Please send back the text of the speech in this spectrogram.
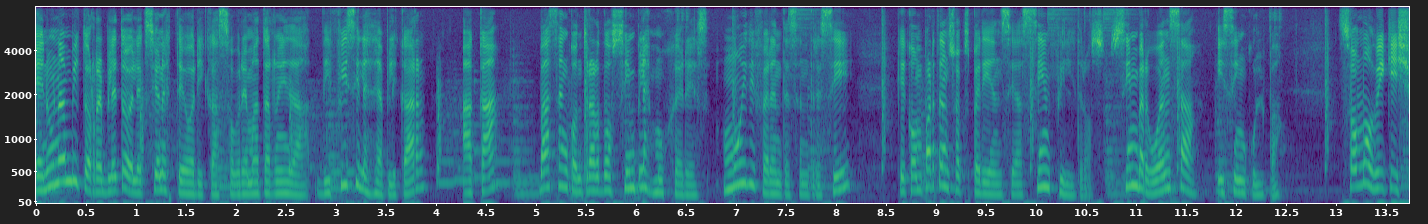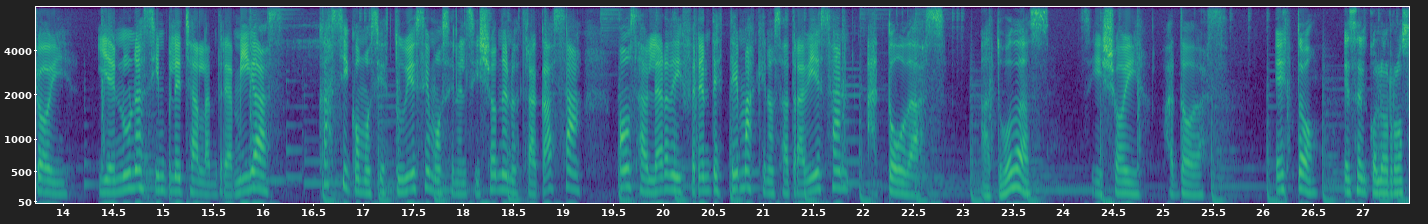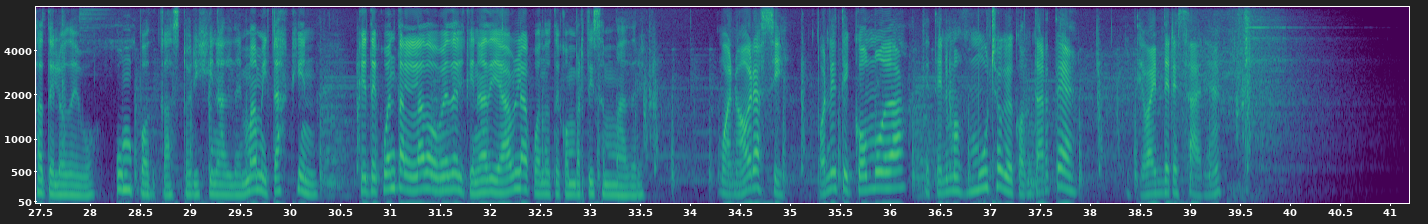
En un ámbito repleto de lecciones teóricas sobre maternidad difíciles de aplicar, acá vas a encontrar dos simples mujeres, muy diferentes entre sí, que comparten su experiencia sin filtros, sin vergüenza y sin culpa. Somos Vicky y Joy, y en una simple charla entre amigas, casi como si estuviésemos en el sillón de nuestra casa, vamos a hablar de diferentes temas que nos atraviesan a todas. ¿A todas? Sí, Joy, a todas. Esto es El Color Rosa Te Lo Debo, un podcast original de Mami Taskin que te cuenta el lado B del que nadie habla cuando te convertís en madre. Bueno, ahora sí, ponete cómoda, que tenemos mucho que contarte y te va a interesar, ¿eh?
